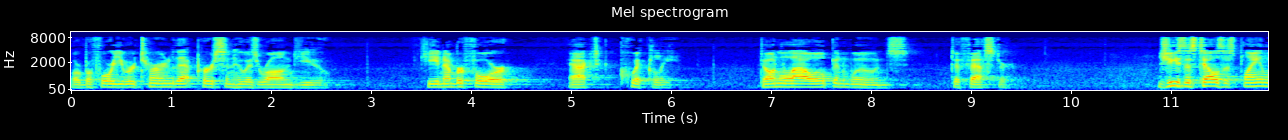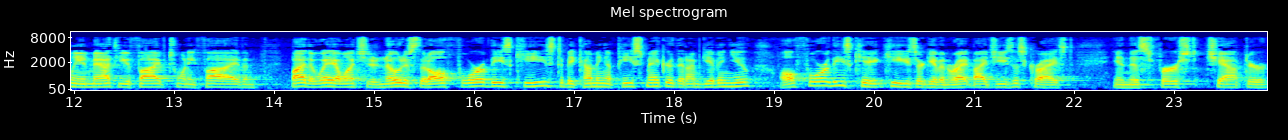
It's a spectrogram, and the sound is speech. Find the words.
or before you return to that person who has wronged you. Key number four, act quickly. Don't allow open wounds to fester. Jesus tells us plainly in Matthew 5:25 and by the way, I want you to notice that all four of these keys to becoming a peacemaker that I'm giving you, all four of these keys are given right by Jesus Christ in this first chapter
